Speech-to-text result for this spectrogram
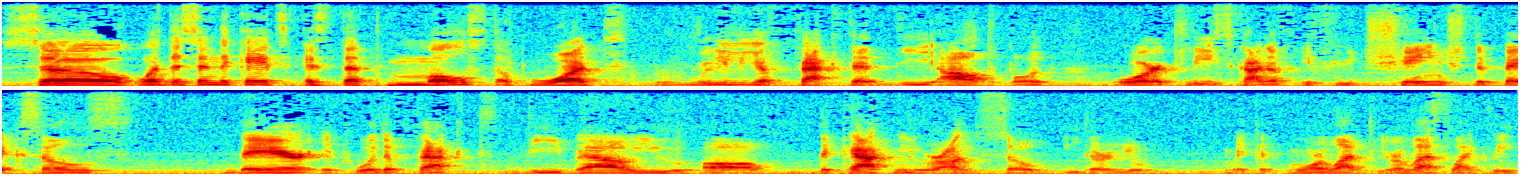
So what this indicates is that most of what really affected the output, or at least kind of if you change the pixels there, it would affect the value of the cat neuron. So either you make it more likely or less likely,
